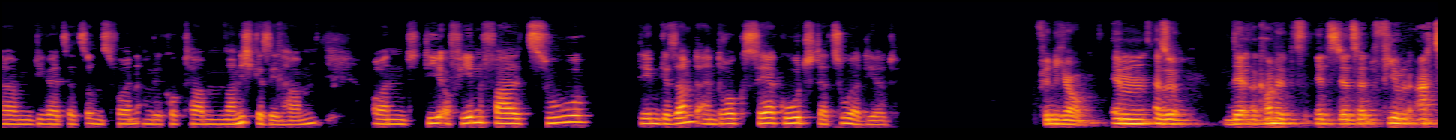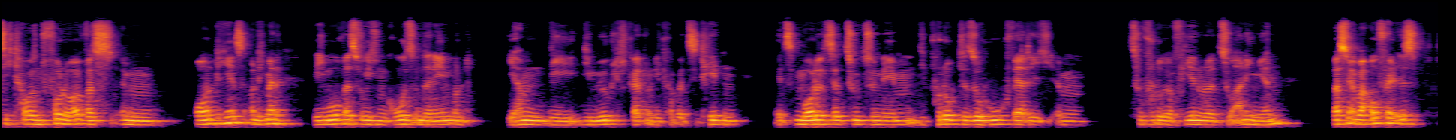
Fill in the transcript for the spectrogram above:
ähm, die wir jetzt, jetzt uns vorhin angeguckt haben, noch nicht gesehen haben. Und die auf jeden Fall zu dem Gesamteindruck sehr gut dazu addiert. Finde ich auch. Ähm, also der Account hat jetzt derzeit 480.000 Follower, was ähm, ordentlich ist. Und ich meine, Remova ist wirklich ein großes Unternehmen und die haben die, die Möglichkeit und die Kapazitäten, jetzt Models dazu zu nehmen, die Produkte so hochwertig ähm, zu fotografieren oder zu animieren. Was mir aber auffällt, ist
